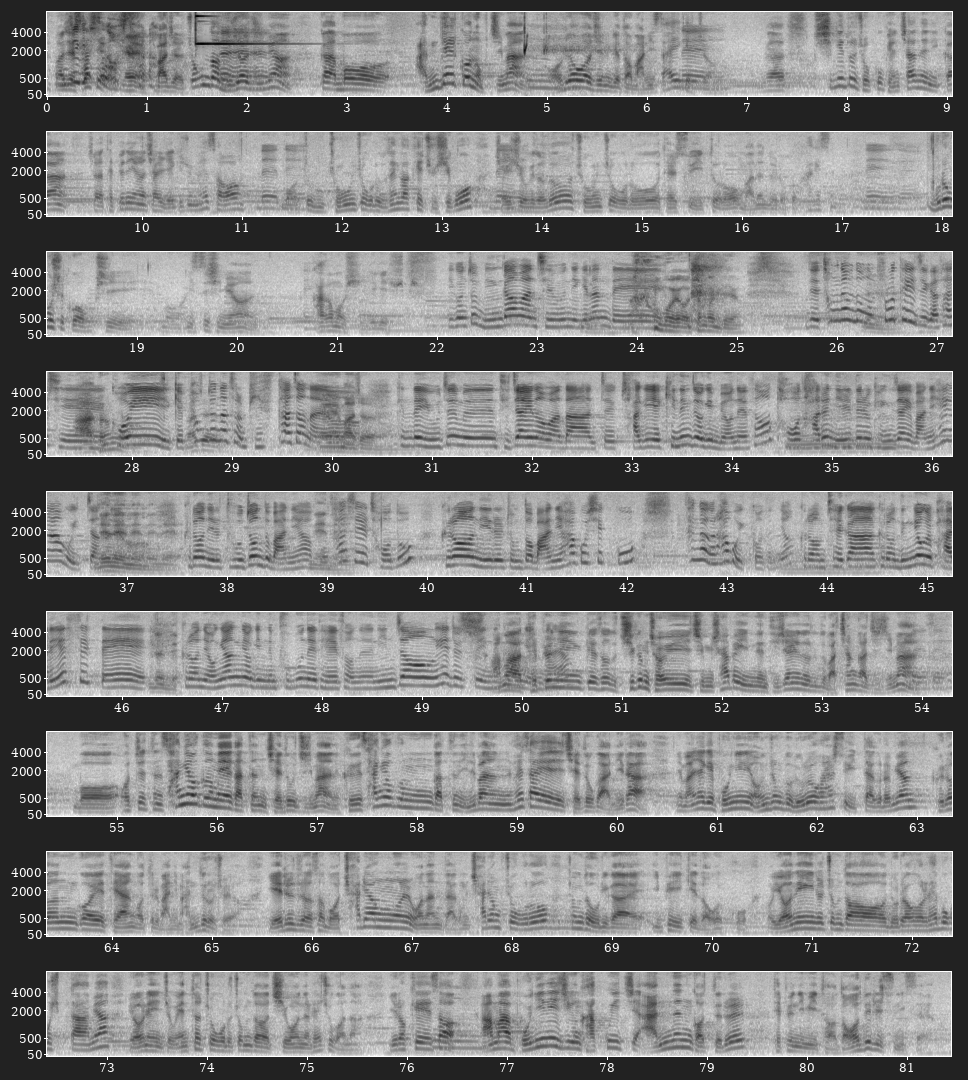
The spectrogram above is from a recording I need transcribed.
맞아요. 움직일 사실 수가 없어요. 네, 맞아요. 조금 더 네. 늦어지면 그러니까 뭐 안 될 건 없지만 어려워지는 게 더 많이 쌓이겠죠. 네. 그러니까 시기도 좋고 괜찮으니까 제가 대표님이랑 잘 얘기 좀 해서 네, 뭐 네. 좀 좋은 쪽으로도 생각해 주시고 저희 네. 쪽에서도 좋은 쪽으로 될 수 있도록 많은 노력을 하겠습니다. 네, 네. 물어보실 거 혹시 뭐 있으시면 네. 가감 없이 얘기해 주십시오. 이건 좀 민감한 질문이긴 네. 한데 뭐요? 어떤 건데요? 이제 청담동은 네. 프로테이지가 사실 아, 그럼요. 거의 이렇게 맞아요. 평준화처럼 비슷하잖아요. 네, 맞아요. 근데 요즘은 디자이너마다 이제 자기의 기능적인 면에서 더 다른 일들을 굉장히 많이 행하고 있잖아요. 음. 네네네네네. 그런 일 도전도 많이 하고 네네. 사실 저도 그런 일을 좀 더 많이 하고 싶고 생각을 하고 있거든요. 그럼 제가 그런 능력을 발휘했을 때 네네. 그런 영향력 있는 부분에 대해서는 인정해 줄 수 있는 아마 그런 게 있나요? 대표님께서도 지금 저희 지금 샵에 있는 디자이너들도 마찬가지지만 네네. 뭐 어쨌든 상여금에 같은 제도지만 그 상여금 같은 일반 회사의 제도가 아니라 만약에 본인이 어느 정도 노력을 할 수 있다 그러면 그런 거에 대한 것들을 많이 만들어줘요. 예를 들어서 뭐 촬영을 원한다 그러면 촬영 쪽으로 좀 더 우리가 임팩 있게 넣고 뭐 연예인을 좀 더 노력을 해보고 싶다 하면 연예인 쪽 엔터 쪽으로 좀 더 지원을 해주거나 이렇게 해서 아마 본인이 지금 갖고 있지 않는 것들을 대표님이 더 넣어드릴 수는 있어요.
